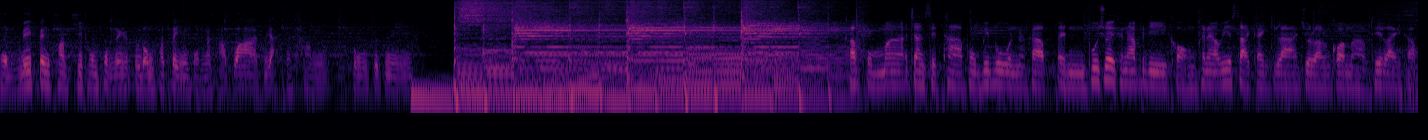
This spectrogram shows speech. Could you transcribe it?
ผมนี่เป็นความคิดของผมในอุดมคติของผมนะครับว่าอยากจะทำตรงจุดนี้ ครับผมอาจารย์สิทธาพงศ์พิบูลนะครับ เป็นผู้ช่วยคณะบดีของคณะวิทยาศาสตร์การกีฬาจุฬาลงกรณ์มหาวิทยาลัยครับ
